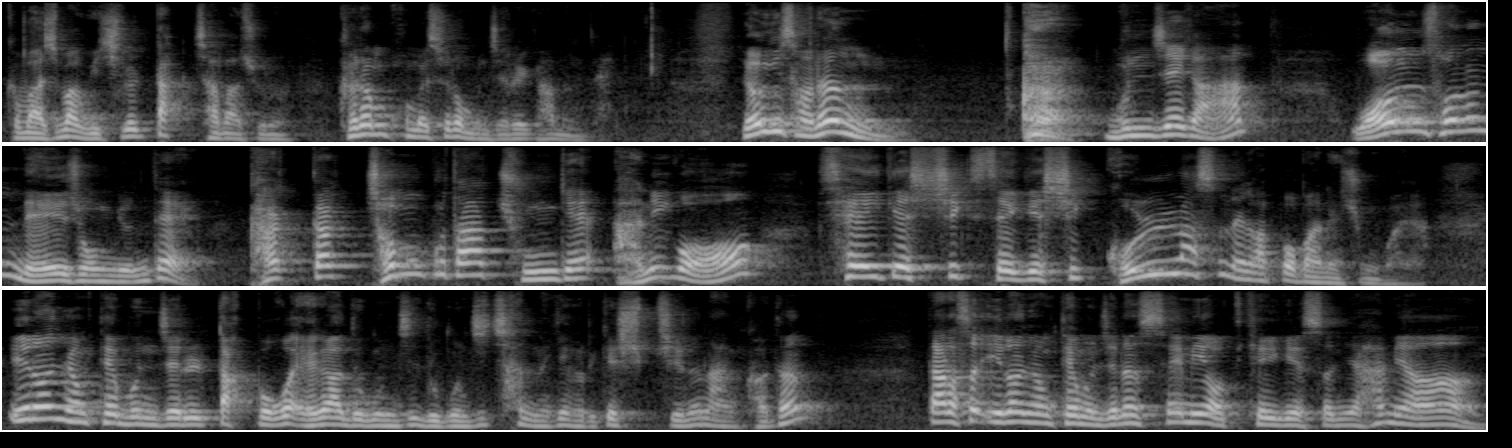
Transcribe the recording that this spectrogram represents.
그 마지막 위치를 딱 잡아주는 그런 포맷으로 문제를 가면 돼. 여기서는 문제가 원소는 네 종류인데 각각 전부 다 준 게 아니고 세 개씩 세 개씩 골라서 내가 뽑아내 준 거야. 이런 형태 문제를 딱 보고 애가 누군지 누군지 찾는 게 그렇게 쉽지는 않거든. 따라서 이런 형태 문제는 쌤이 어떻게 얘기했었냐 하면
